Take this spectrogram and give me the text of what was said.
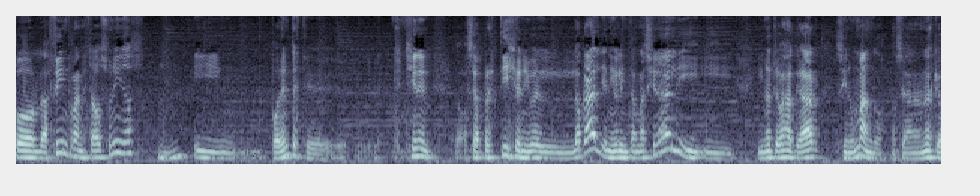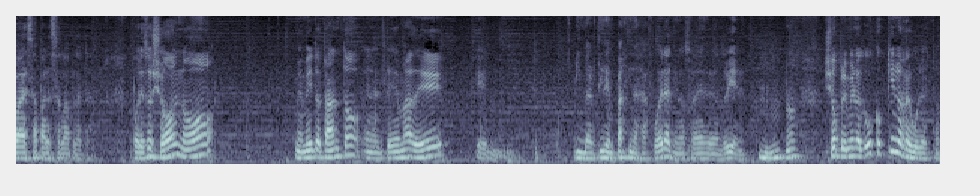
por la FINRA en Estados Unidos, y ponentes que, que, tienen, o sea, prestigio a nivel local y a nivel internacional y, y, no te vas a quedar sin un mango. O sea, no es que va a desaparecer la plata. Por eso yo no me meto tanto en el tema de em, invertir en páginas de afuera que no sabes de dónde vienen. ¿no? Yo primero lo que busco, ¿quién lo regula esto?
